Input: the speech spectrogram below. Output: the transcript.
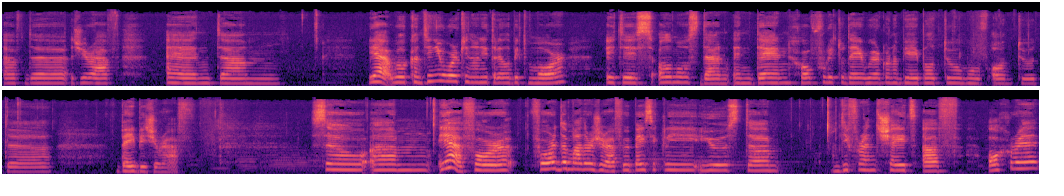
of the giraffe. And um, yeah, we'll continue working on it a little bit more it is almost done and then hopefully today we're gonna be able to move on to the baby giraffe. So um, yeah for for the mother giraffe we basically used um, different shades of ochre,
